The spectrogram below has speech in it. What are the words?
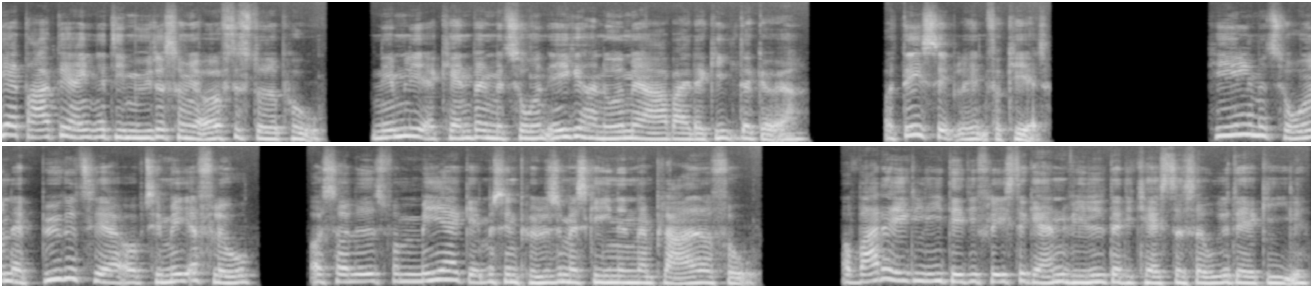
Her dræbte jeg en af de myter, som jeg ofte støder på, nemlig at Kanban-metoden ikke har noget med at arbejde agilt at gøre. Og det er simpelthen forkert. Hele metoden er bygget til at optimere flow, og således få mere igennem sin pølsemaskine, end man plejede at få. Og var det ikke lige det, de fleste gerne ville, da de kastede sig ud i det agile?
